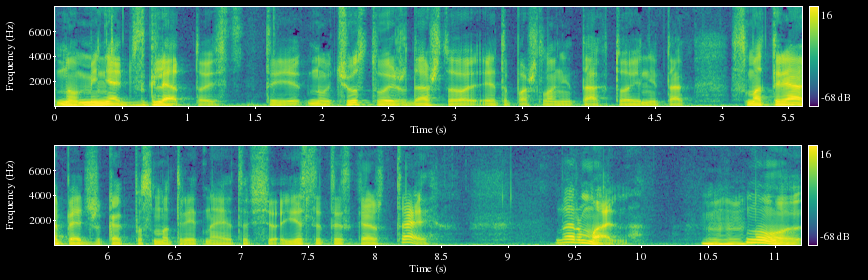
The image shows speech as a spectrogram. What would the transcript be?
ну, менять взгляд, то есть ты, ну, чувствуешь, да, что это пошло не так, то и не так, смотря, опять же, как посмотреть на это все. Если ты скажешь, тай, нормально, угу. ну,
